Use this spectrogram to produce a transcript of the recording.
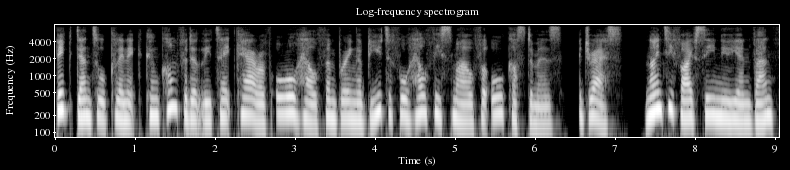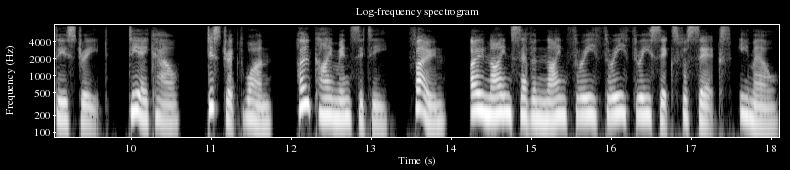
Big Dental Clinic can confidently take care of oral health and bring a beautiful healthy smile for all customers. Address 95C Nguyen Van Thu Street, Da Kao, District 1, Ho Chi Minh City. Phone 09793333646, email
